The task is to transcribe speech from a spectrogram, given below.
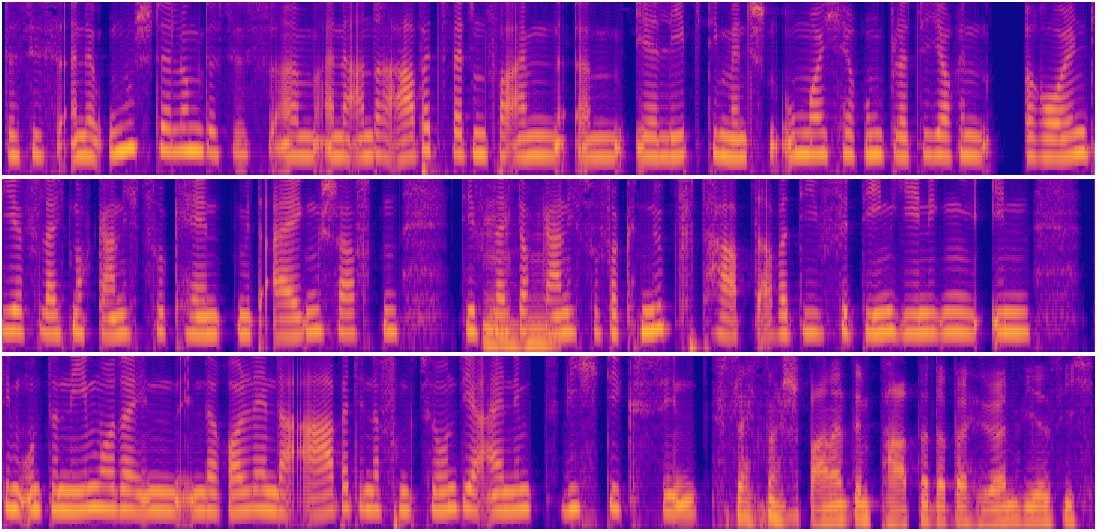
das ist eine Umstellung, das ist ähm, eine andere Arbeitswelt und vor allem ähm, ihr erlebt die Menschen um euch herum plötzlich auch in Rollen, die ihr vielleicht noch gar nicht so kennt, mit Eigenschaften, die ihr vielleicht mhm. auch gar nicht so verknüpft habt, aber die für denjenigen in dem Unternehmen oder in, in der Rolle, in der Arbeit, in der Funktion, die er einnimmt, wichtig sind. Es ist vielleicht mal spannend, den Partner dabei hören, wie er sich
